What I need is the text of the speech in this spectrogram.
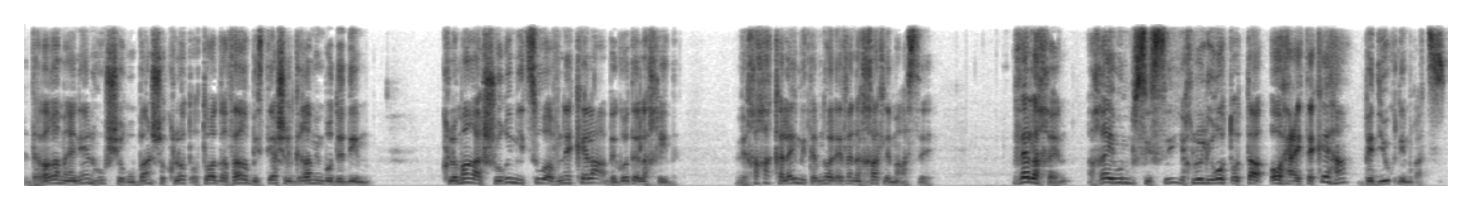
הדבר המעניין הוא שרובן שוקלות אותו הדבר בסטייה של גרמים בודדים. כלומר, האשורים ייצרו אבני קלע בגודל אחיד. וכך הקלעים התאמנו על אבן אחת למעשה. ולכן, אחרי אימון בסיסי, יכלו לראות אותה או העתקיה בדיוק נמרץ.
